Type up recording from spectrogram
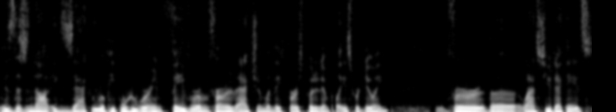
Is this not exactly what people who were in favor of affirmative action when they first put it in place were doing for the last few decades?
